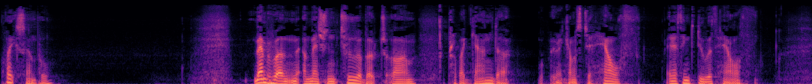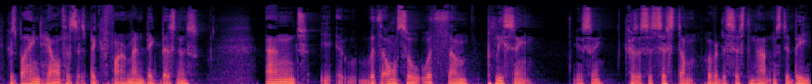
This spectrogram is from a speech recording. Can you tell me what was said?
Quite simple. Remember what I mentioned too about um, propaganda when it comes to health. Anything to do with health. Because behind health is this big pharma and big business and with also with um, policing, you see, because it's a system, whoever the system happens to be.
